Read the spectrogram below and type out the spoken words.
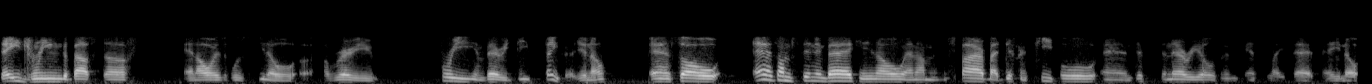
daydreamed about stuff and always was, you know, a very free and very deep thinker, you know? And so as I'm sitting back, you know, and I'm inspired by different people and different scenarios and things like that, and, you know,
